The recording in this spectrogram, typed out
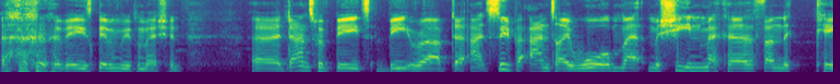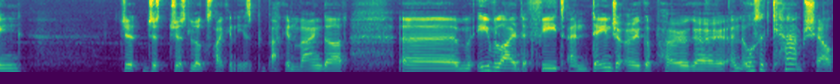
he's giving me permission. Uh, Dance with Beats, Beat Raptor, at Super Anti War Me Machine Mecha Thunder King. Just, just, just looks like it needs to be back in Vanguard. Um, Evil Eye Defeat and Danger Ogopogo, and also Camp Shell.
